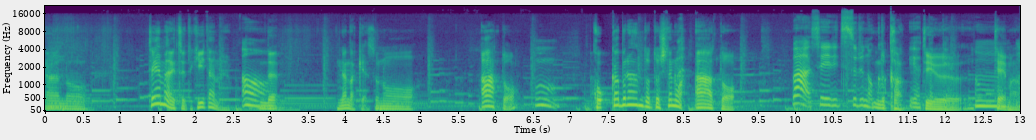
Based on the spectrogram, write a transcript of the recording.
あのテーマについて聞いたのよ。でなんだっけそのアート？うん。国家ブランドとしてのアート。は成立するのか。かっていうテーマな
